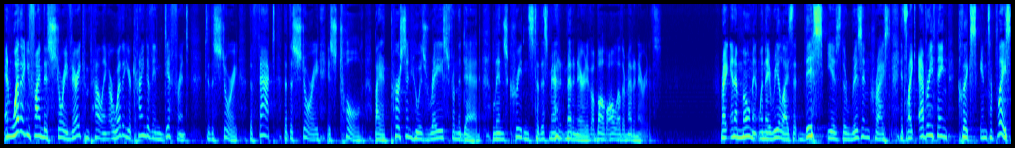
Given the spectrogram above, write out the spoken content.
And whether you find this story very compelling or whether you're kind of indifferent to the story, the fact that the story is told by a person who is raised from the dead lends credence to this meta narrative above all other meta narratives. Right? In a moment when they realize that this is the risen Christ, it's like everything clicks into place.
